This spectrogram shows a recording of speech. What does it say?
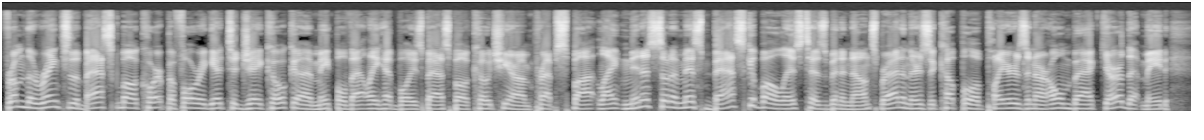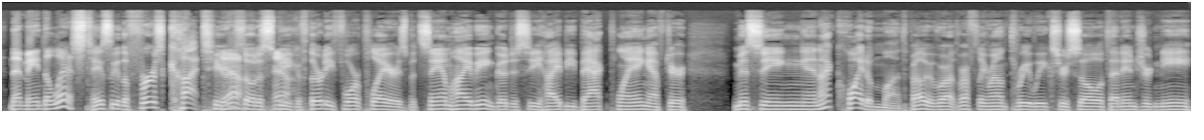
From the rink to the basketball court, before we get to Jay Kocka, Maple Valley head boys basketball coach here on Prep Spotlight, Minnesota Miss basketball list has been announced, Brad, and there's a couple of players in our own backyard that made that made the list. Basically, the first cut here, yeah, so to speak, yeah. of 34 players. But Sam Hybe, and good to see Hybe back playing after missing uh, not quite a month, probably roughly around three weeks or so with that injured knee.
